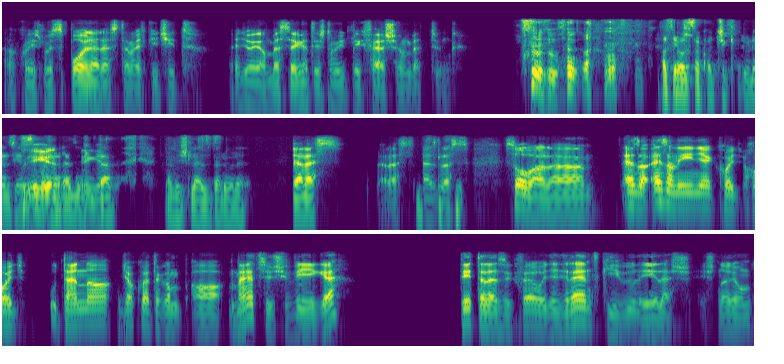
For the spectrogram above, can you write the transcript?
Akkor is most spoilereztem egy kicsit egy olyan beszélgetést, amit még fel sem vettünk. az jól szokott sikerül, ez ilyen igen, igen. nem is lesz belőle. De lesz, de lesz, ez lesz. Szóval ez a, ez a lényeg, hogy, hogy utána gyakorlatilag a, a március vége, tételezzük fel, hogy egy rendkívül éles és nagyon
